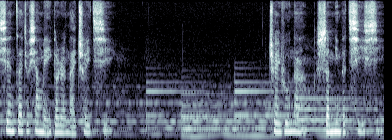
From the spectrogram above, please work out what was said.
现在就向每一个人来吹气，吹入那生命的气息，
